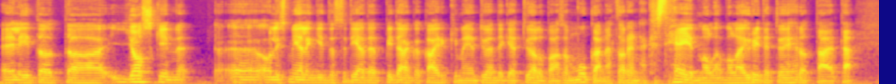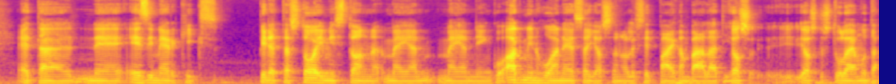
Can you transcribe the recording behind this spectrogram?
Eli tota, joskin olisi mielenkiintoista tietää, että pitääkö kaikki meidän työntekijät työlupaansa mukana. Todennäköisesti ei, että me ollaan, me ollaan yritetty ehdottaa, että että ne esimerkiksi pidettäisiin toimiston meidän, meidän niin kuin admin-huoneessa, jossa ne olisi sit paikan päällä, että jos joskus tulee, mutta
